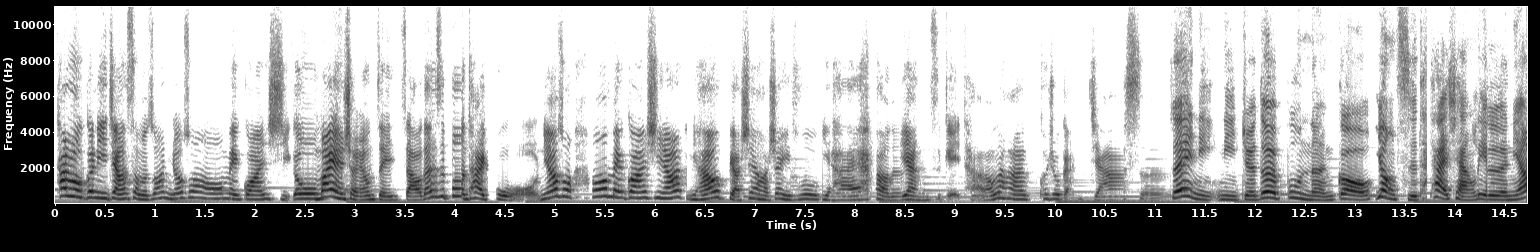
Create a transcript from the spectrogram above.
他如果跟你讲什么时候，你就说哦没关系，我妈也很喜欢用这一招，但是不能太过，你要说哦没关系，然后你还要表现好像一副也还好的。样子给他，然后让他愧疚感加深。所以你你绝对不能够用词太强烈，对不对？你要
